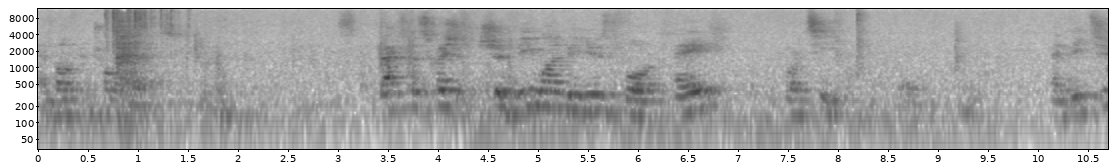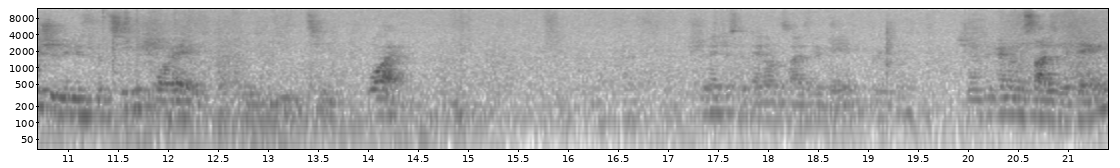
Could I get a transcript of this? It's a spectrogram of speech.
and both control variables. Back to this question, should V1 be used for A or T? And V2 should be used for T or A? T. Why? Shouldn't it just depend on the size of the gain for each one? Shouldn't it depend on the size of the gain.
